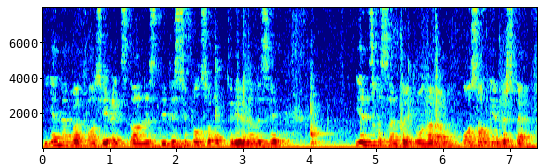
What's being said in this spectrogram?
Die een ding wat vir ons hier uitstaan is die disippels se optrede. Hulle sê eensgesindheid onder hulle. Ons sal eerder sterf.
